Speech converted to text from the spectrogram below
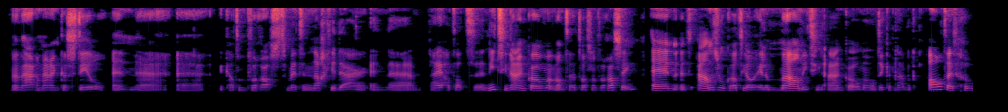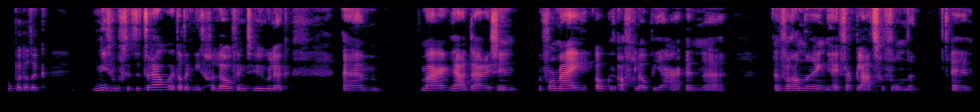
we waren naar een kasteel en uh, uh, ik had hem verrast met een nachtje daar. En uh, hij had dat niet zien aankomen, want het was een verrassing. En het aanzoek had hij al helemaal niet zien aankomen, want ik heb namelijk altijd geroepen dat ik niet hoefde te trouwen, dat ik niet geloof in het huwelijk. Um, maar ja, daar is in, voor mij ook het afgelopen jaar een, een verandering heeft daar plaatsgevonden. En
